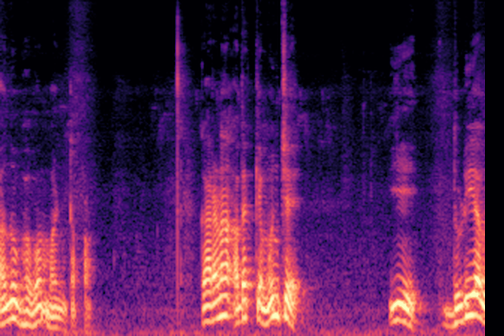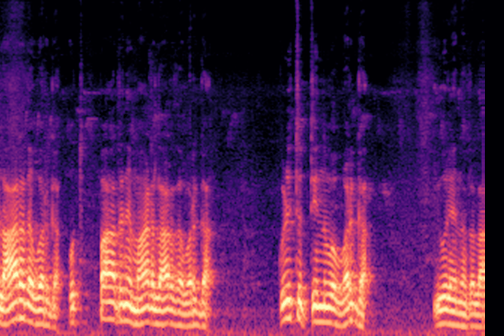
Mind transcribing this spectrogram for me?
ಅನುಭವ ಮಂಟಪ. ಕಾರಣ ಅದಕ್ಕೆ ಮುಂಚೆ ಈ ದುಡಿಯಲಾರದ ವರ್ಗ, ಉತ್ಪಾದನೆ ಮಾಡಲಾರದ ವರ್ಗ, ಕುಳಿತು ತಿನ್ನುವ ವರ್ಗ ಇವರೇನದಲ್ಲ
